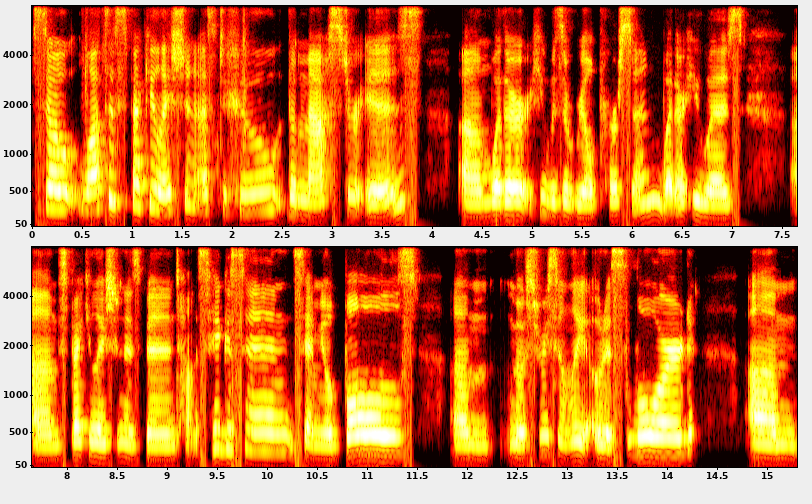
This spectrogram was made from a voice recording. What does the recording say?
so lots of speculation as to who the master is, um, whether he was a real person, whether he was. Um, speculation has been Thomas Higginson, Samuel Bowles, um, most recently Otis Lord. Um,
